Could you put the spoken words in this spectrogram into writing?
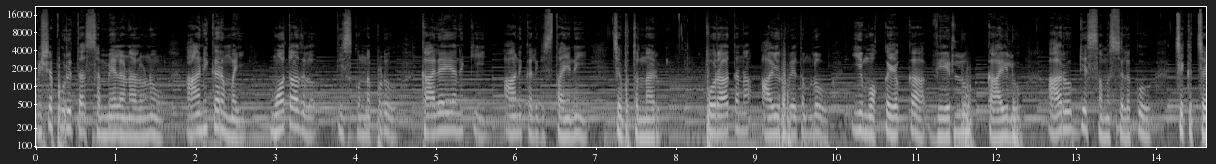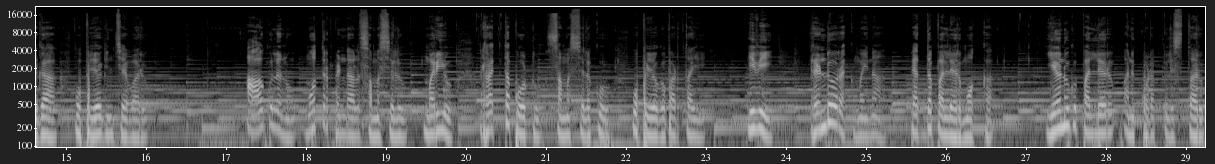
విషపూరిత సమ్మేళనాలను హానికరమై మోతాదులో తీసుకున్నప్పుడు కాలేయానికి హాని కలిగిస్తాయని చెబుతున్నారు. పురాతన ఆయుర్వేదంలో ఈ మొక్క యొక్క వేర్లు కాయలు ఆరోగ్య సమస్యలకు చికిత్సగా ఉపయోగించేవారు. ఆకులను మూత్రపిండాల సమస్యలు మరియు రక్తపోటు సమస్యలకు ఉపయోగపడతాయి. ఇవి రెండో రకమైన పెద్ద పల్లేరు మొక్క ఏనుగు పల్లేరు అని కూడా పిలుస్తారు.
